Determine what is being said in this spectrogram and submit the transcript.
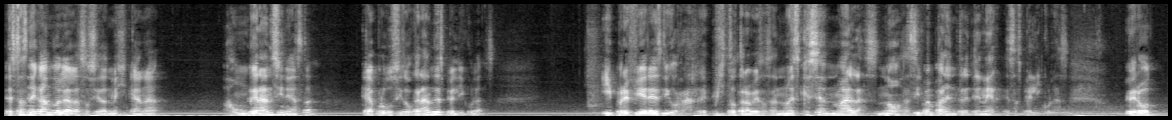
estás negándole a la sociedad mexicana a un gran cineasta que ha producido grandes películas y prefieres, digo, repito otra vez, o sea, no es que sean malas, no, o sea, sirven para entretener esas películas, pero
